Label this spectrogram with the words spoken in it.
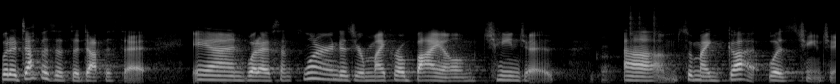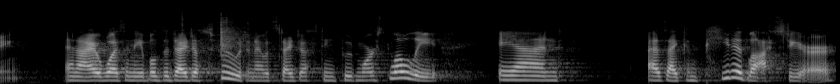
but a deficit's a deficit. And what I've since learned is your microbiome changes. Okay. Um, so my gut was changing, and I wasn't able to digest food, and I was digesting food more slowly. And as I competed last year,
